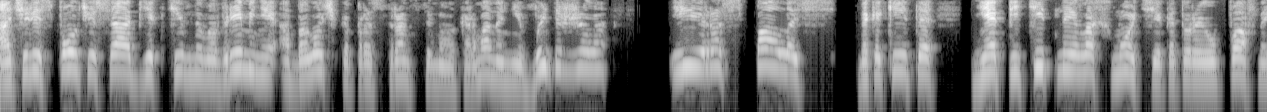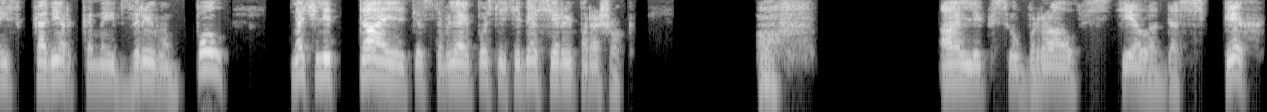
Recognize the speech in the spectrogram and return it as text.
а через полчаса объективного времени оболочка пространственного кармана не выдержала и распалась на какие-то неаппетитные лохмотья, которые, упав на исковерканный взрывом пол, начали таять, оставляя после себя серый порошок. Уф! Алекс убрал с тела доспех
